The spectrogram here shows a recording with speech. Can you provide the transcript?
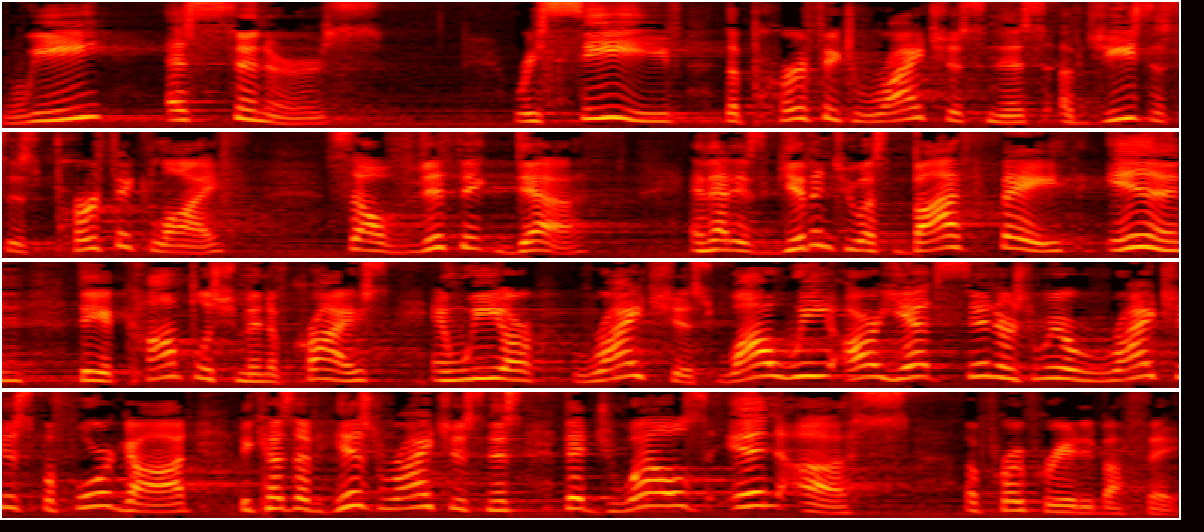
We, as sinners, receive the perfect righteousness of Jesus' perfect life, salvific death, and that is given to us by faith in the accomplishment of Christ, and we are righteous. While we are yet sinners, we are righteous before God because of His righteousness that dwells in us, appropriated by faith.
